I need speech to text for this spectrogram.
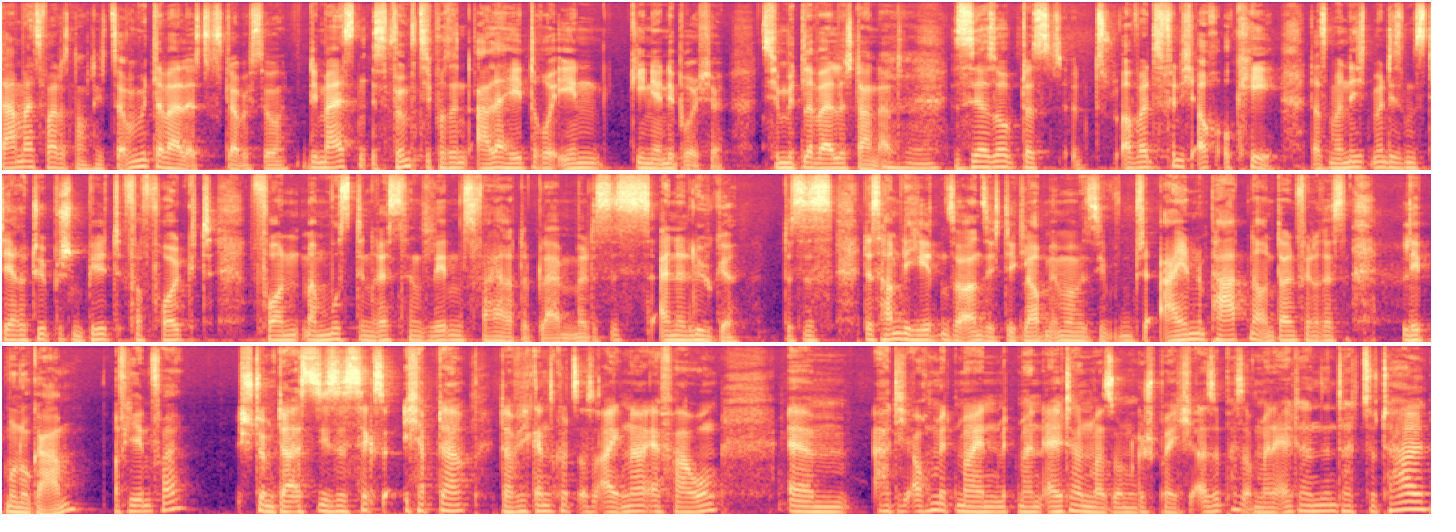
Damals war das noch nicht so, aber mittlerweile ist das, glaube ich, so. Die meisten, ist 50% aller Hetero-Ehen gehen ja in die Brüche. Das ist hier mittlerweile Standard. Das ist ja so, dass, aber das finde ich auch okay, dass man nicht mehr diesem stereotypischen Bild verfolgt von, man muss den Rest seines Lebens verheiratet bleiben, weil das ist eine Lüge. Das ist, das haben die Heten so an sich. Die glauben immer, sie einen Partner und dann für den Rest lebt monogam, auf jeden Fall. Stimmt, da ist dieses Sex. Ich habe da, darf ich ganz kurz aus eigener Erfahrung, ähm, hatte ich auch mit meinen, mit meinen Eltern mal so ein Gespräch. Also pass auf, meine Eltern sind halt total,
